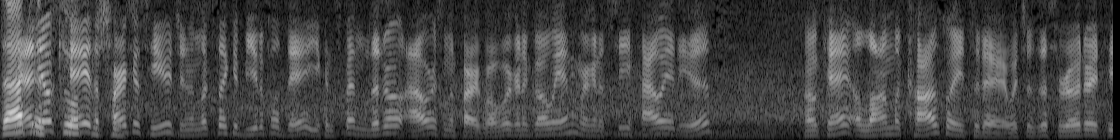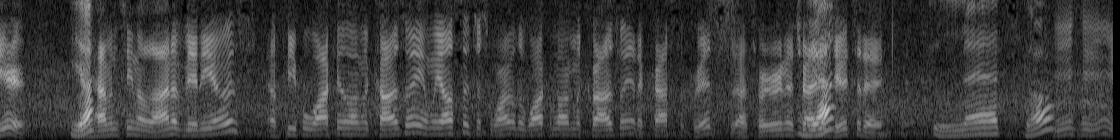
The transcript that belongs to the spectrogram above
That and is so okay, the park is huge and it looks like a beautiful day. You can spend literal hours in the park. Well, we're going to go in, we're going to see how it is. Okay, along the causeway today, which is this road right here. We Yeah. haven't seen a lot of videos of people walking along the causeway, and we also just wanted to walk along the causeway and across the bridge. So that's what we're going to try Yeah. to do today. Let's go. hmm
